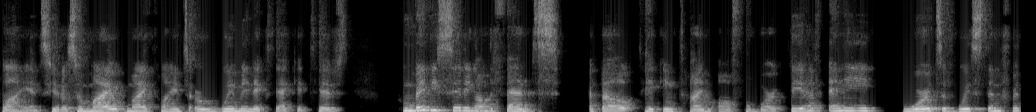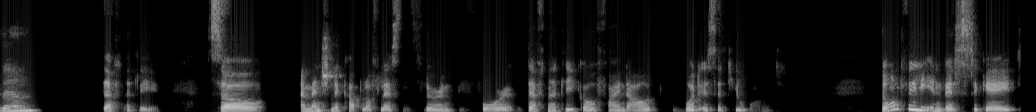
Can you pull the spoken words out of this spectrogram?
clients you know so my my clients are women executives who may be sitting on the fence about taking time off from work. Do you have any words of wisdom for them? Definitely. So I mentioned a couple of lessons learned before. Definitely go find out what is it you want. Don't really investigate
